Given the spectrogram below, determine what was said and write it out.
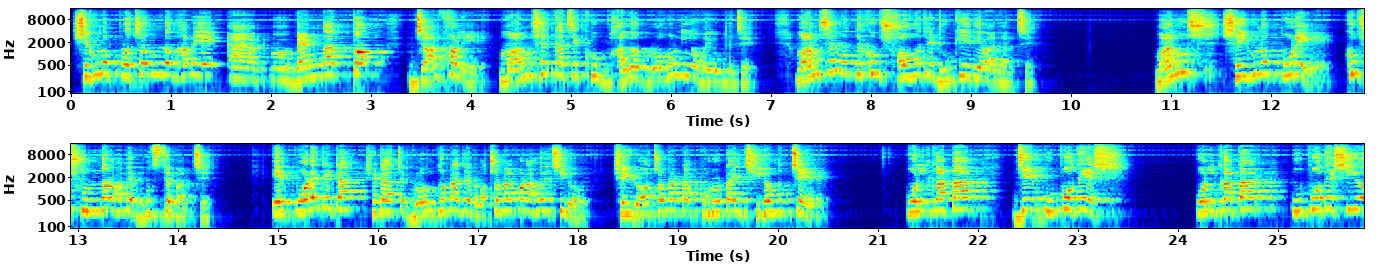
সেগুলো প্রচন্ডভাবে আহ, ব্যঙ্গাত্মক যার ফলে মানুষের কাছে খুব ভালো গ্রহণীয় হয়ে উঠেছে। মানুষের মধ্যে খুব সহজে ঢুকিয়ে দেওয়া যাচ্ছে। মানুষ সেইগুলো পড়ে খুব সুন্দরভাবে বুঝতে পারছে। এরপরে যেটা, সেটা হচ্ছে গ্রন্থটা যে রচনা করা হয়েছিল, সেই রচনাটা পুরোটাই ছিল হচ্ছে কলকাতার যে উপদেশ, কলকাতার উপদেশীয়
